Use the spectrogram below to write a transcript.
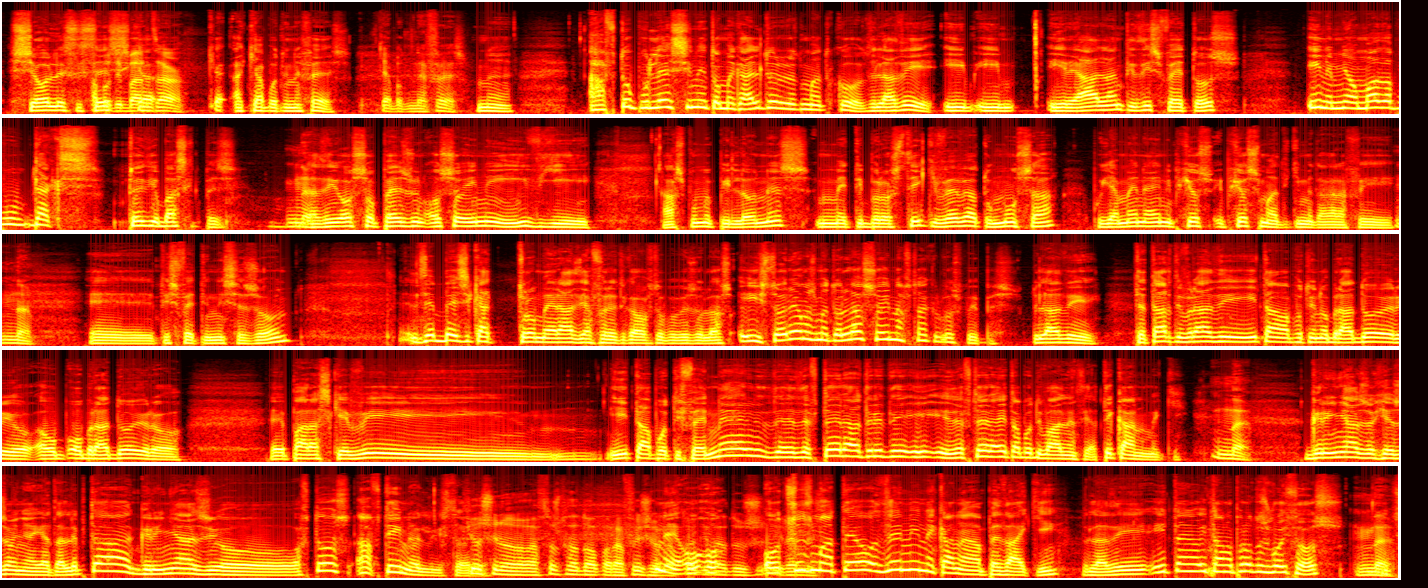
σε όλες τις Από θέσεις. την Μπαρτζά και, και από την ΕΦΕΣ. και από την ΕΦΕΣ. Ναι. Αυτό που λες είναι το μεγαλύτερο ερωτηματικό. Δηλαδή, η, η, η Real, αν τη δεις φέτος, είναι μια ομάδα που, εντάξει, το ίδιο μπάσκετ παίζει. Ναι. Δηλαδή, όσο παίζουν, όσο είναι οι ίδιοι, ας πούμε, πυλώνες, με την προσθήκη βέβαια του Μούσα, που για μένα είναι η πιο, η πιο σημαντική μεταγραφή Ναι. ε, της φετινής σεζόν, δεν παίζει κάτι τρομερά διαφορετικό από αυτό που έπαιζε ο Λάσο. Η ιστορία μας με τον Λάσο είναι αυτό ακριβώς που είπες. Δηλαδή, Τετάρτη βράδυ ήταν από την Ομπραντόιρο, Ομπραντόιρο ε, Παρασκευή ήταν από τη Φενέρ, Δε- Δευτέρα, τρίτη, η- η Δευτέρα ήταν από τη Βαλένθια. Τι κάνουμε εκεί; Ναι. Γκρινιάζει ο Χεζόνια για τα λεπτά, γκρινιάζει ο αυτός. Αυτή είναι όλη η ιστορία. Ποιος είναι αυτός που θα το απορροφήσει Ναι, όλο αυτό ο, και ο, θα τους ο Τσούς ηρεμήσει. Ματέο δεν είναι κανένα παιδάκι. Δηλαδή ήταν, ήταν ο πρώτος βοηθός. Ναι.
